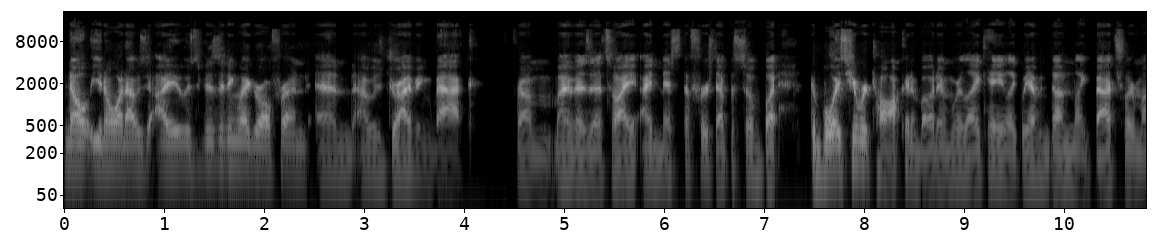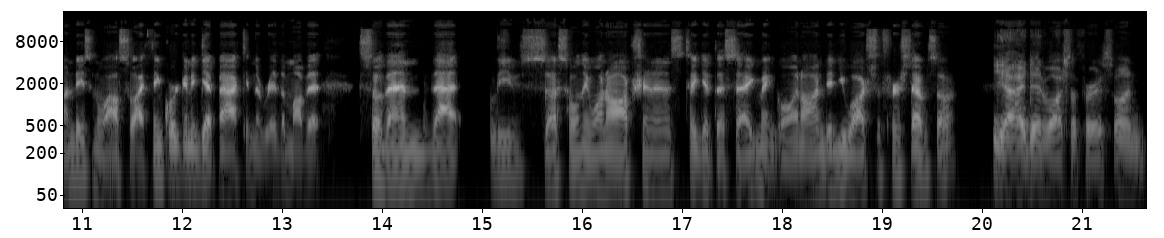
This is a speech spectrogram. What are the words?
no, you know what? I was I was visiting my girlfriend and I was driving back from my visit, so I I missed the first episode. But the boys here were talking about it, and we're like, hey, like we haven't done like Bachelor Mondays in a while, so I think we're gonna get back in the rhythm of it. So then that leaves us only one option, and it's to get the segment going on. Did you watch the first episode? Yeah, I did watch the first one.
